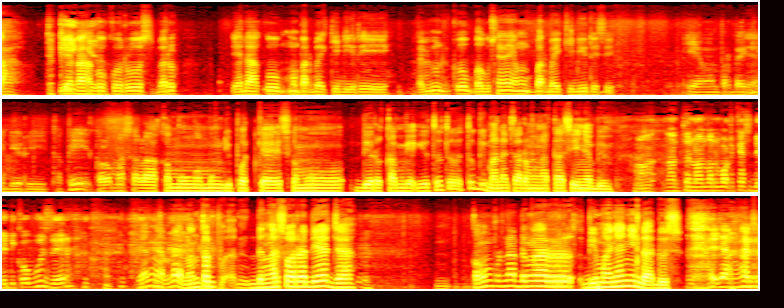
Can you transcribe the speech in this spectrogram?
ah Ceking kak gitu. aku kurus baru ya udah aku memperbaiki diri tapi menurutku bagusnya yang memperbaiki diri sih Iya memperbaiki diri. Tapi kalau masalah kamu ngomong di podcast, kamu direkam kayak gitu tuh, itu gimana cara mengatasinya Bim? Nanti nonton podcast Deddy Kobuzer. Jangan lah nonton dengar suara dia aja. Kamu pernah dengar Bima nyanyi ndak Dus? jangan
